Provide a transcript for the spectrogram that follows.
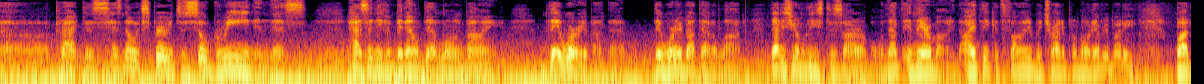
uh, practice has no experience is so green in this hasn't even been out there long buying. They worry about that. They worry about that a lot. That is your least desirable and that in their mind i think it's fine. We try to promote everybody but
